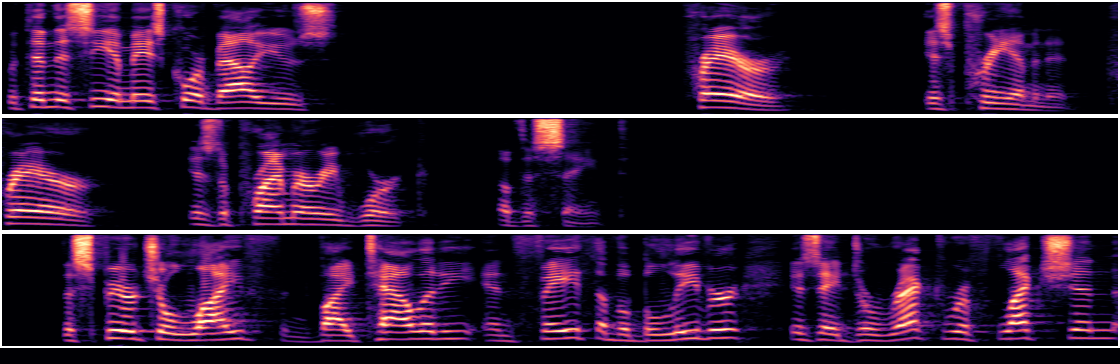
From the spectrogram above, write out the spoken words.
Within the CMA's core values, prayer is preeminent. Prayer is the primary work of the saint. The spiritual life and vitality and faith of a believer is a direct reflection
